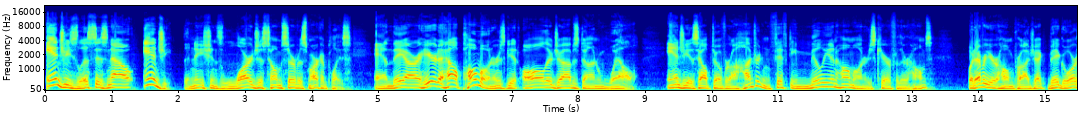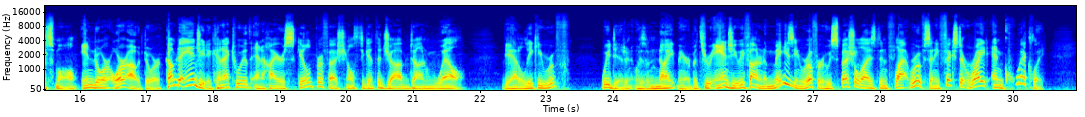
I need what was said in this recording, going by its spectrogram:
Angie's List is now Angie, the nation's largest home service marketplace. And they are here to help homeowners get all their jobs done well. Angie has helped over 150 million homeowners care for their homes. Whatever your home project, big or small, indoor or outdoor, come to Angie to connect with and hire skilled professionals to get the job done well. Have you had a leaky roof? We did, and it was a nightmare. But through Angie, we found an amazing roofer who specialized in flat roofs, and he fixed it right and quickly.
